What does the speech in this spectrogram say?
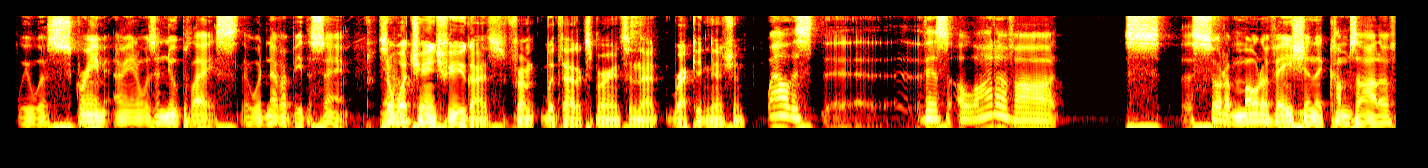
we were screaming. I mean, it was a new place. It would never be the same. So what changed for you guys from with that experience and that recognition? Well, there's uh, there's a lot of uh, s- sort of motivation that comes out of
